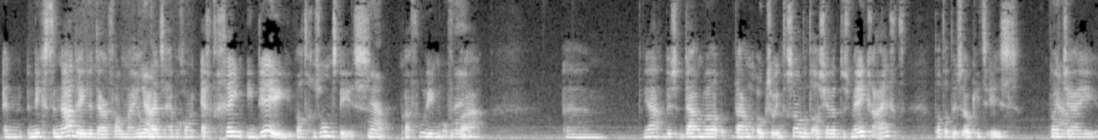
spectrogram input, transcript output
en niks te nadelen daarvan, maar heel Ja. veel mensen hebben gewoon echt geen idee wat gezond is. Ja. Qua voeding of Nee. qua. ehm, ja, dus daarom, wel, daarom ook zo interessant dat als jij dat dus meekrijgt, dat dat dus ook iets is wat, Ja. jij,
